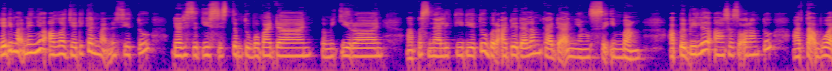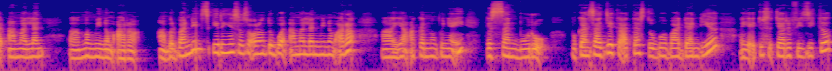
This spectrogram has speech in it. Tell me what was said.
Jadi maknanya Allah jadikan manusia tu dari segi sistem tubuh badan, pemikiran, uh, personality dia tu berada dalam keadaan yang seimbang. Apabila seseorang tu tak buat amalan meminum arak. Uh, berbanding sekiranya seseorang tu buat amalan minum arak uh, yang akan mempunyai kesan buruk. Bukan saja ke atas tubuh badan dia iaitu secara fizikal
